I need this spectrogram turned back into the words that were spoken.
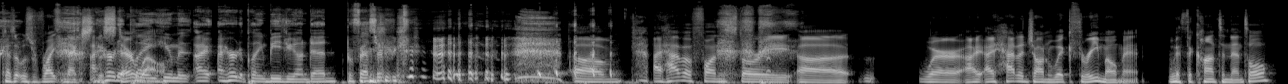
because it was right next to I the heard it playing human. I, I heard it playing BG Undead, Professor. um, I have a fun story uh, where I, I had a John Wick three moment with the Continental.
